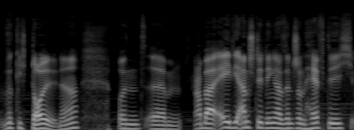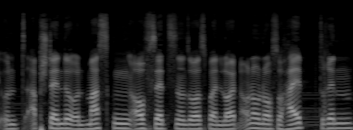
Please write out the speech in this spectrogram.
wirklich doll, ne? Und, ähm, aber ey, die Anstehdinger sind schon heftig und Abstände und Masken aufsetzen und sowas bei den Leuten auch noch, so halb drin.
